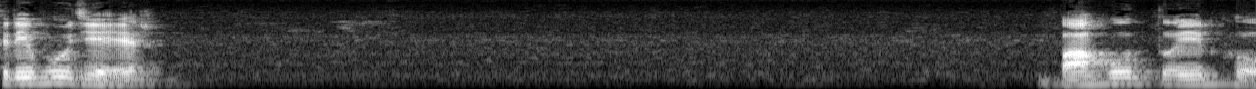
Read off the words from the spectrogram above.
ত্রিভুজের বাহুর দৈর্ঘ্য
